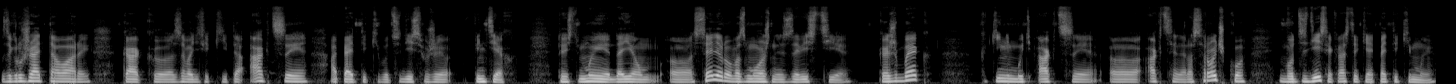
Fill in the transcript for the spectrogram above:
загружать товары, как заводить какие-то акции. Опять-таки, вот здесь уже финтех. То есть мы даем э, селлеру возможность завести кэшбэк, какие-нибудь акции, э, акции на рассрочку. Вот здесь как раз-таки опять-таки мы.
